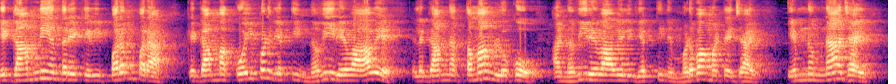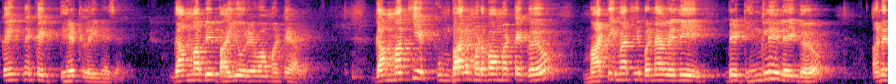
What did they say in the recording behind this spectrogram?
એ ગામની અંદર એક એવી પરંપરા કે ગામમાં કોઈ પણ વ્યક્તિ નવી રહેવા આવે એટલે ગામના તમામ લોકો આ નવી રહેવા આવેલી વ્યક્તિને મળવા માટે જાય. એમનેમ ના જાય, કંઈક ને કંઈક ભેટ લઈને જાય. ગામમાં બે ભાઈઓ રહેવા માટે આવે ગામમાંથી એક કુંભાર મળવા માટે ગયો, માટીમાંથી બનાવેલી બે ઢીંગલી લઈ ગયો અને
